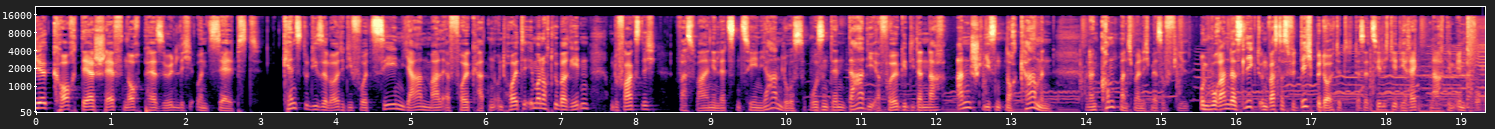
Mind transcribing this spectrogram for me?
Hier kocht der Chef noch persönlich und selbst. Kennst du diese Leute, die vor zehn Jahren mal Erfolg hatten und heute immer noch drüber reden und du fragst dich, was war in den letzten zehn Jahren los? Wo sind denn da die Erfolge, die dann nach anschließend noch kamen? Und dann kommt manchmal nicht mehr so viel. Und woran das liegt und was das für dich bedeutet, das erzähle ich dir direkt nach dem Intro.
